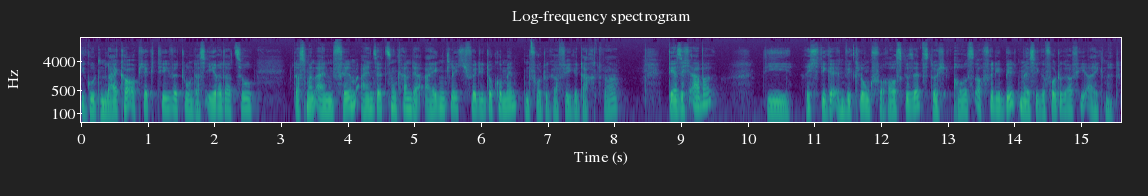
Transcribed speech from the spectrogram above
Die guten Leica-Objektive tun das ihre dazu, dass man einen Film einsetzen kann, der eigentlich für die Dokumentenfotografie gedacht war, der sich aber, die richtige Entwicklung vorausgesetzt, durchaus auch für die bildmäßige Fotografie eignet.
